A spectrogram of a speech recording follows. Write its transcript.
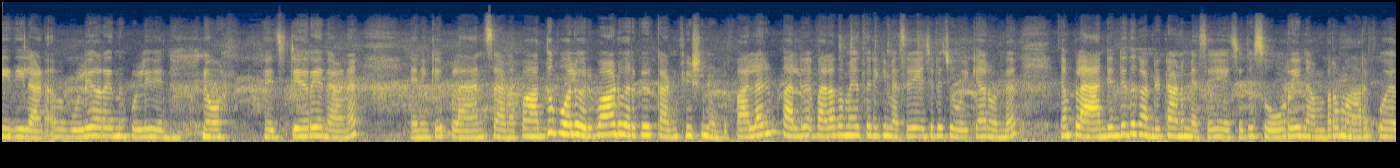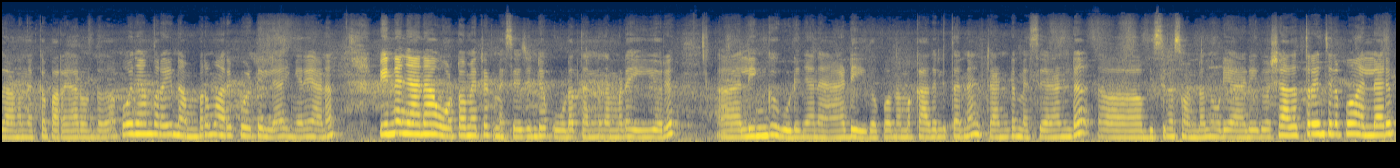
രീതിയിലാണ്. അപ്പോൾ പുള്ളി പറയുന്നത് പുള്ളി നോൺ വെജിറ്റേറിയൻ ആണ്. എനിക്ക് പ്ലാൻസ് ആണ്. അപ്പോൾ അതുപോലെ ഒരുപാട് പേർക്ക് കൺഫ്യൂഷൻ ഉണ്ട്. പലരും പല പല സമയത്ത് എനിക്ക് മെസ്സേജ് അയച്ചിട്ട് ചോദിക്കാറുണ്ട്. ഞാൻ പ്ലാന്റിന്റെ ഇത് കണ്ടിട്ടാണ് മെസ്സേജ് അയച്ചത്. സോറി നമ്പർ മാറിപ്പോയതാണെന്നൊക്കെ പറയാറുണ്ട്. അപ്പോൾ ഞാൻ പറയും നമ്പർ മാറിപ്പോയിട്ടില്ല. ഇങ്ങനെയാണ്. പിന്നെ ഞാൻ ആ ഓട്ടോമേറ്റഡ് മെസ്സേജിന്റെ കൂടെ തന്നെ നമ്മുടെ ഈ ഒരു ലിങ്ക് കൂടി ഞാൻ ആഡ് ചെയ്തു. അപ്പോൾ നമുക്ക് അതിൽ തന്നെ രണ്ട് മെസ്സേജ് രണ്ട് ബിസിനസ് ഉണ്ടെന്ന് കൂടി ആഡ് ചെയ്തു. പക്ഷേ അതത്രയും ചിലപ്പോൾ എല്ലാവരും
